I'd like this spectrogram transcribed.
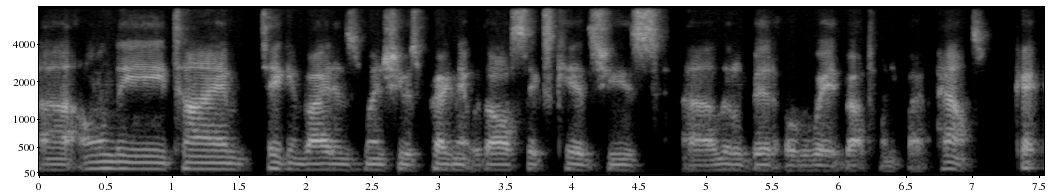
uh, only time taking vitamins when she was pregnant with all six kids. She's a little bit overweight, about 25 pounds. Okay.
